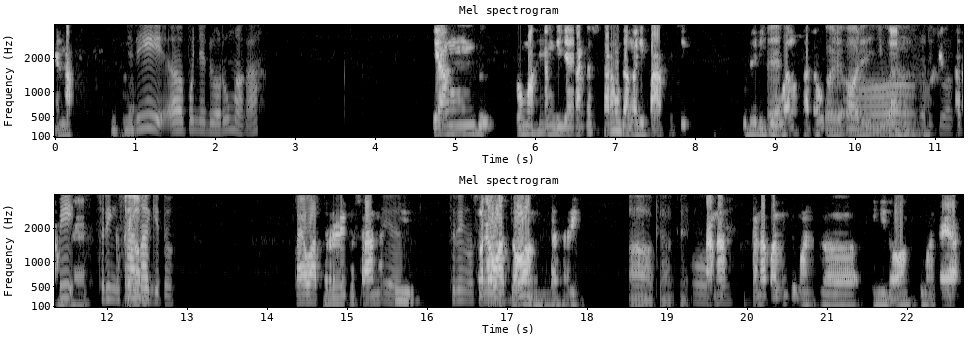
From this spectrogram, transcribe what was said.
enak gitu. Jadi eh, punya dua rumah kah? yang rumah yang di Jakarta sekarang udah nggak dipakai sih udah dijual nggak tahu Oh, udah- oh, udah dijual. Oh, udah dijual. Tapi sering ke sana gitu. lewat sering ke sana Iya. sih Sering lewat doang nggak sering Oh, oke, oke. Oh, karena ke sana paling cuma ke ini doang cuma kayak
